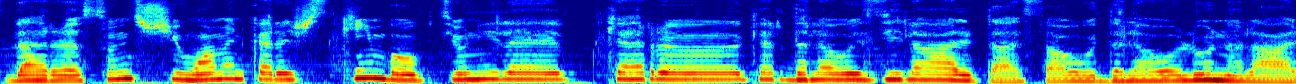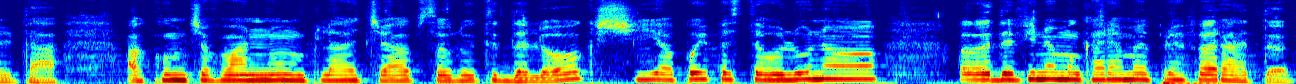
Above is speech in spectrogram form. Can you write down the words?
Dar uh, sunt și oameni care își schimbă opțiunile chiar, uh, chiar de la o zi la alta sau de la o lună la alta. Acum ceva nu îmi place absolut deloc și apoi peste o lună uh, devine mâncarea mea preferată.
